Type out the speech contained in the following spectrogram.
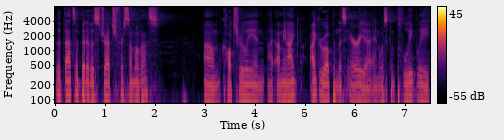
that that's a bit of a stretch for some of us um, culturally and I, I mean I, I grew up in this area and was completely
